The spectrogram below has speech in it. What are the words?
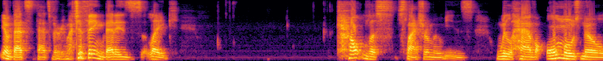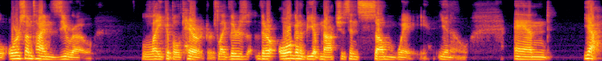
you know, that's, that's very much a thing. That is, like, countless slasher movies will have almost no, or sometimes zero, likable characters. Like, there's, they're all going to be obnoxious in some way, you know. And, yeah,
